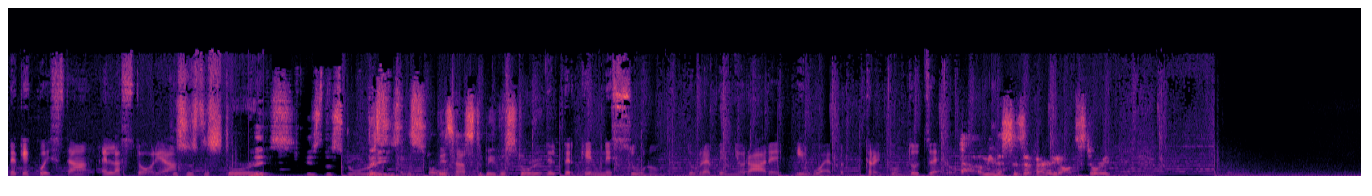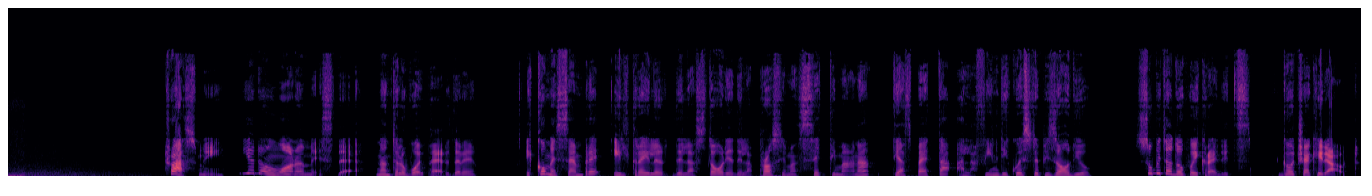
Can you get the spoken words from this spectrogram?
Perché questa è la storia This is the story. This is the story. This is the story. This has to be the story. del perché nessuno dovrebbe ignorare il web 3.0. Yeah, I mean, this is a very odd story. Trust me, you don't wanna miss that. Non te lo vuoi perdere. E come sempre, il trailer della storia della prossima settimana ti aspetta alla fine di questo episodio, subito dopo i credits. Go check it out.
